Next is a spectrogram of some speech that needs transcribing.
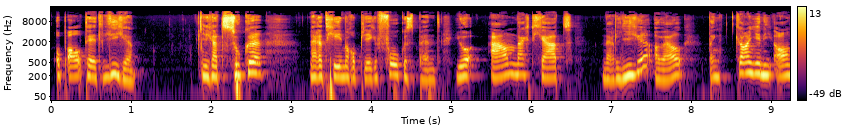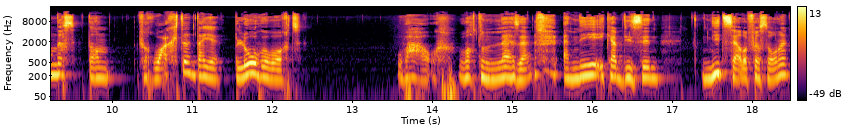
op altijd liegen. Je gaat zoeken naar hetgeen waarop je gefocust bent. Je aandacht gaat naar liegen, ah wel, dan kan je niet anders dan verwachten dat je belogen wordt. Wauw, wat een les hè. En nee, ik heb die zin niet zelf verzonnen.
